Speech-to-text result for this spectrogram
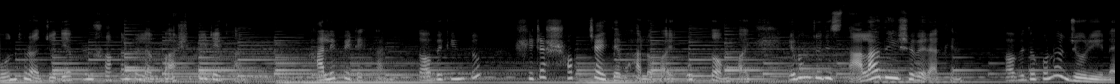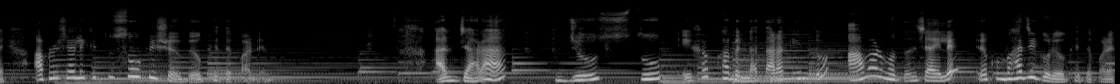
বন্ধুরা যদি আপনি সকালবেলা বাসি পেটে খান, খালি পেটে খান তবে কিন্তু সেটা সবচাইতে ভালো হয়, উত্তম হয়। এবং যদি সালাদ হিসেবে রাখেন, তবে তো কোনো জরুরি নাই। আপনারা চাইলে কিন্তু স্যুপ হিসেবেও খেতে পারেন। আর যারা জুস, স্যুপ এসব খাবেন না, তারা কিন্তু আমার মতন চাইলে এরকম ভাজি করেও খেতে পারেন।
